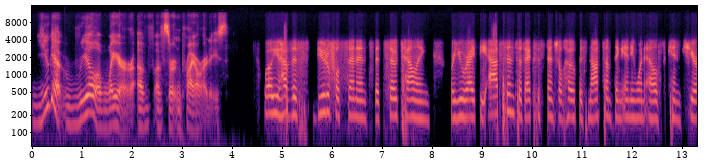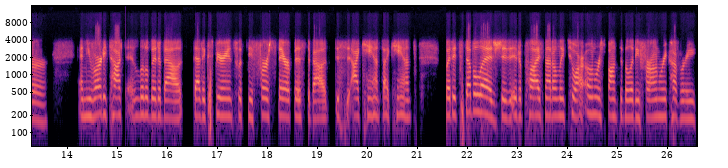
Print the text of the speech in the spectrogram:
you get real aware of, of certain priorities. Well, you have this beautiful sentence that's so telling where you write, The absence of existential hope is not something anyone else can cure. And you've already talked a little bit about that experience with the first therapist about this I can't, I can't. But it's double edged. It, it applies not only to our own responsibility for our own recovery,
